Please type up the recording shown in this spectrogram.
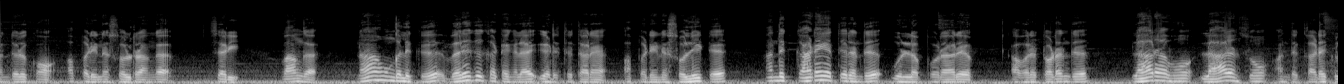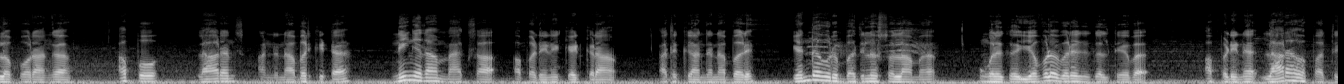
வந்திருக்கோம் அப்படின்னு சொல்கிறாங்க சரி வாங்க நான் உங்களுக்கு விறகு கட்டைகளை எடுத்து தரேன் அப்படின்னு சொல்லிட்டு அந்த கடையை திறந்து உள்ளே போகிறாரு அவரை தொடர்ந்து லாராவும் லாரன்ஸும் அந்த கடைக்குள்ளே போகிறாங்க அப்போது லாரன்ஸ் அந்த நபர்கிட்ட நீங்கள் தான் மேக்ஸா அப்படின்னு கேட்குறான். அதுக்கு அந்த நபர் எந்த ஒரு பதிலும் சொல்லாமல் உங்களுக்கு எவ்வளோ விறகுகள் தேவை? அப்படின்னு லாராவை பார்த்து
